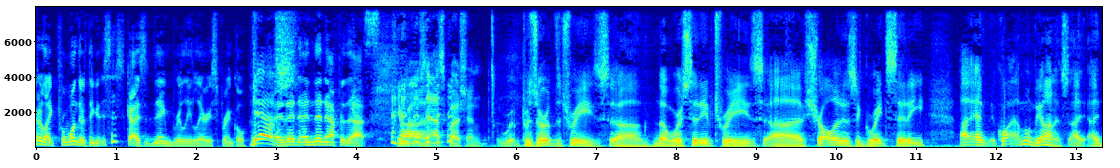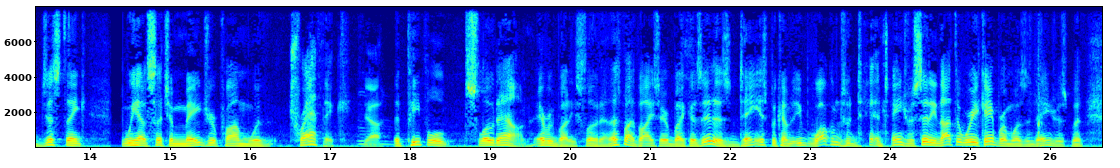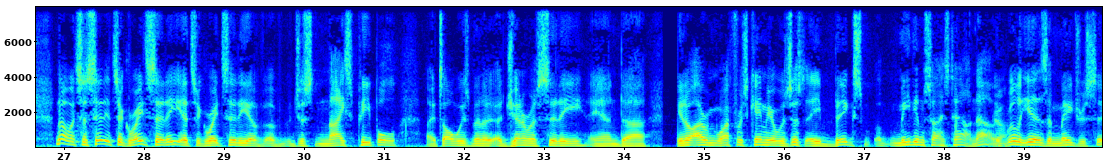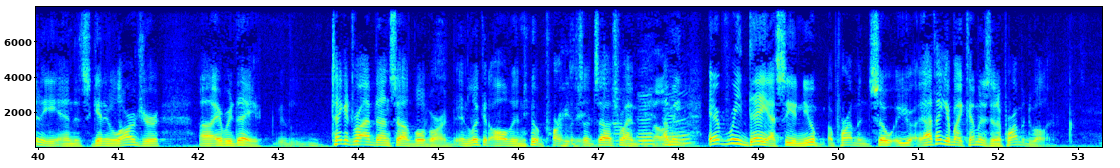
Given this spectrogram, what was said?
They're like, for one, they're thinking, is this guy's name really Larry Sprinkle? Yes. And then, and then after that, Your most asked question. Preserve the trees. Uh, no, we're a city of trees. Uh, Charlotte is a great city. I, and quite, I'm going to be honest. I, I just think we have such a major problem with traffic yeah. that people slow down. Everybody slow down. That's my advice to everybody because it is da- it's become welcome to a dangerous city. Not that where you came from wasn't dangerous, but no, it's a city. It's a great city. It's a great city of, of just nice people. It's always been a, a generous city, and uh, you know, I remember when I first came here, it was just a big, medium-sized town. Now Yeah. it really is a major city, and it's getting larger. uh, every day. Take a drive down South Boulevard and look at all the new apartments on South Tryon. Uh-huh. I mean, every day I see a new apartment. So you I think everybody coming is an apartment dweller.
